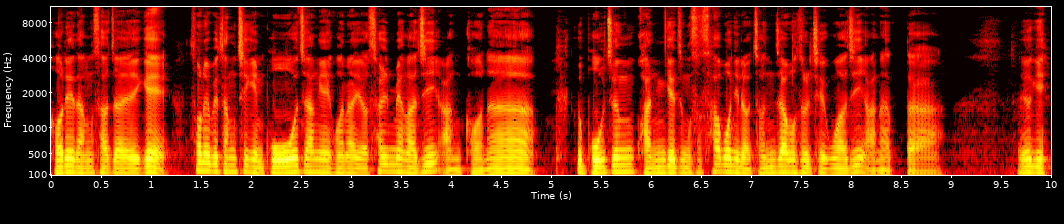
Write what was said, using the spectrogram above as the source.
거래 당사자에게 손해배상 책임 보장에 관하여 설명하지 않거나 그 보증 관계 증서 사본이나 전자문서를 제공하지 않았다. 자, 여기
